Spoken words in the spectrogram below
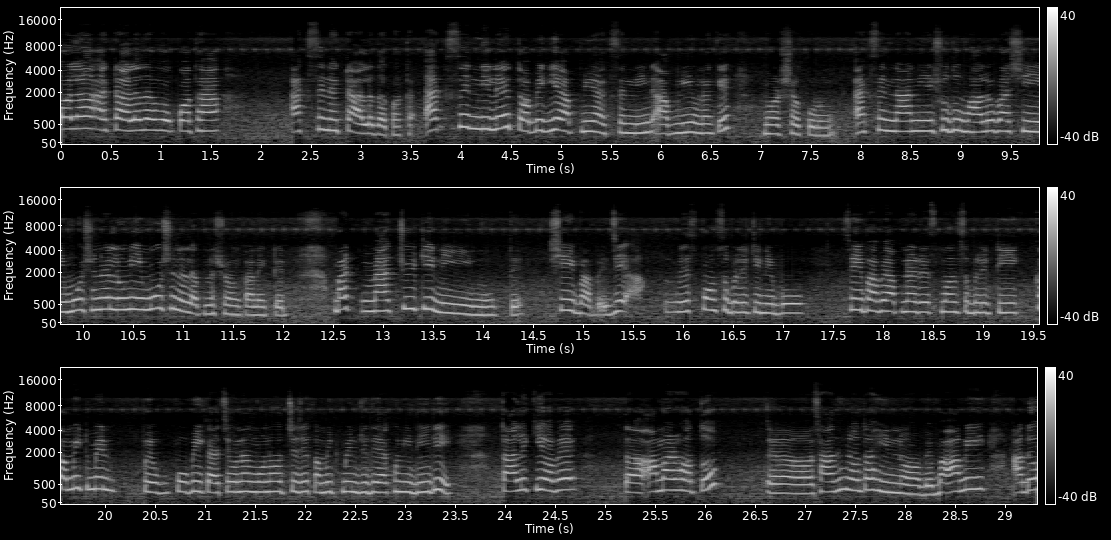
বলা একটা আলাদা কথা অ্যাকশন একটা আলাদা কথা। অ্যাকশন নিলে তবে গিয়ে আপনি অ্যাকশন নিন, আপনি ওনাকে ভরসা করুন। অ্যাকশন না নিয়ে শুধু ভালোবাসি ইমোশনাল উনি ইমোশনাল আপনার সঙ্গে কানেক্টেড বাট ম্যাচুরিটি নেই এই মুহূর্তে। সেইভাবে যে রেসপন্সিবিলিটি নেব, সেইভাবে আপনার রেসপন্সিবিলিটি কমিটমেন্ট পবিক আছে, ওনার মনে হচ্ছে যে কমিটমেন্ট যদি এখনই দিয়ে দিই, তাহলে কি হবে? তা আমার হয়তো স্বাধীনতাহীন হবে বা আমি আদৌ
